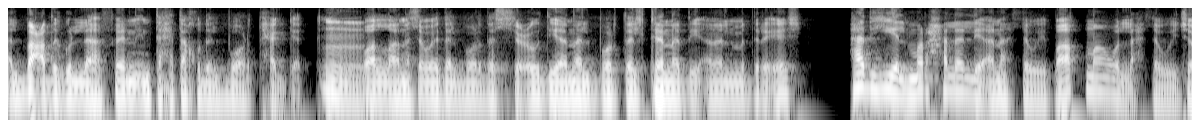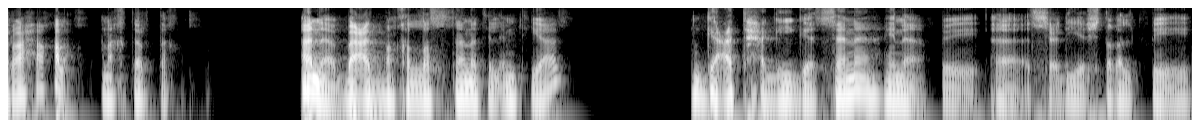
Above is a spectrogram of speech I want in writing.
البعض يقول لها فين أنت حتاخذ ال board حقك؟ مم. والله أنا سويت ال board السعودي أنا ال board الكندي أنا المدري إيش. هذه هي المرحلة اللي أنا أسوي باطنة ولا أسوي جراحة؟ خلاص أنا اخترت تخصص. أنا بعد ما خلصت سنة الامتياز قعدت حقيقة سنة هنا في آه، السعودية اشتغلت في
